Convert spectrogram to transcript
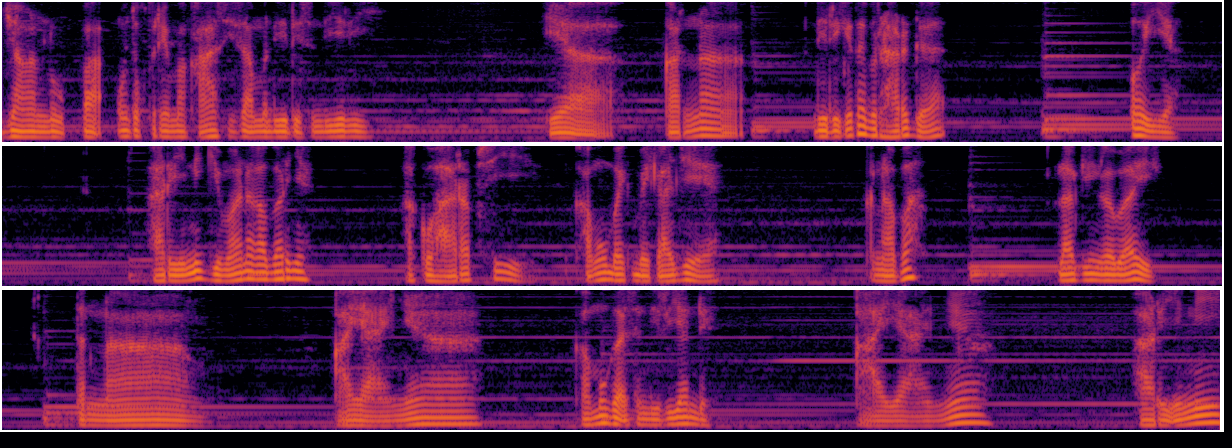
jangan lupa untuk terima kasih sama diri sendiri. Ya, karena diri kita berharga. Oh iya, hari ini gimana kabarnya? Aku harap sih kamu baik-baik aja ya. Kenapa? Lagi nggak baik? Tenang, kayaknya kamu gak sendirian deh. Kayaknya hari ini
